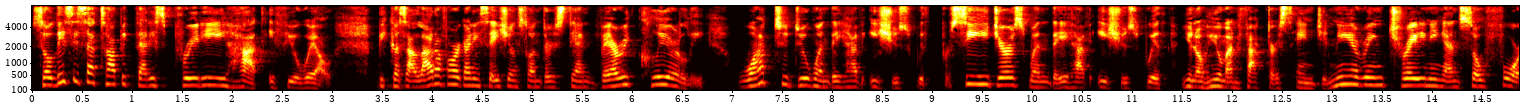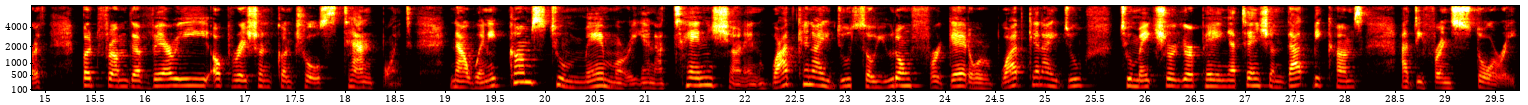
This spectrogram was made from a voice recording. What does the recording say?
So this is a topic that is pretty hot, if you will, because a lot of organizations understand very clearly what to do when they have issues with procedures, when they have issues with, you know, human factors engineering, training, and so forth, but from the very operation control standpoint. Now, when it comes to memory and attention and what can I do so you don't forget or what can I do to make sure you're paying attention, that becomes a different story.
